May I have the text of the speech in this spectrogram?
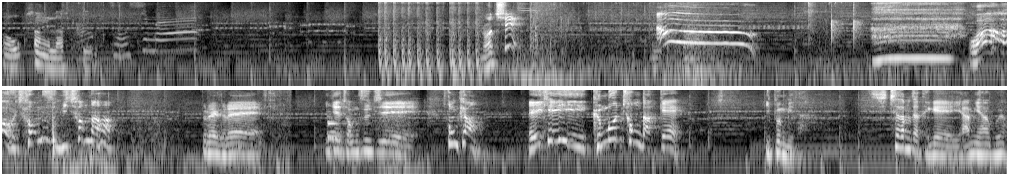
어, 옥상에 라스트. 조심해. 그렇지 아우! 아 와우 점수 미쳤나? 그래 그래. 이게 점수지. 총평 AK 근본총답게 이쁩니다. 시체 상자 되게 야미하고요.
